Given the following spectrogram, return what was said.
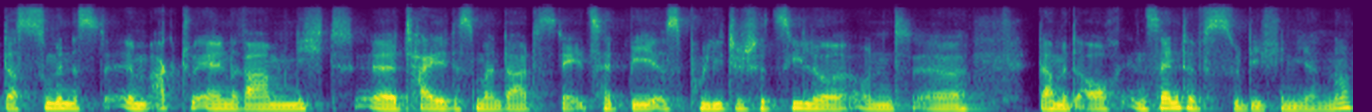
dass zumindest im aktuellen Rahmen nicht äh, Teil des Mandates der EZB ist, politische Ziele und äh, damit auch Incentives zu definieren. Ne?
